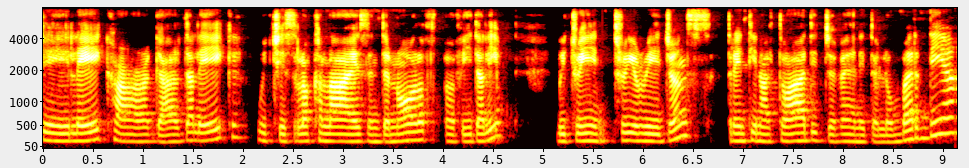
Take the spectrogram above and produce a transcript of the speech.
the lake are Garda Lake, which is localized in the north of Italy, between three regions, Trentino Alto Adige, Veneto, and Lombardia,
